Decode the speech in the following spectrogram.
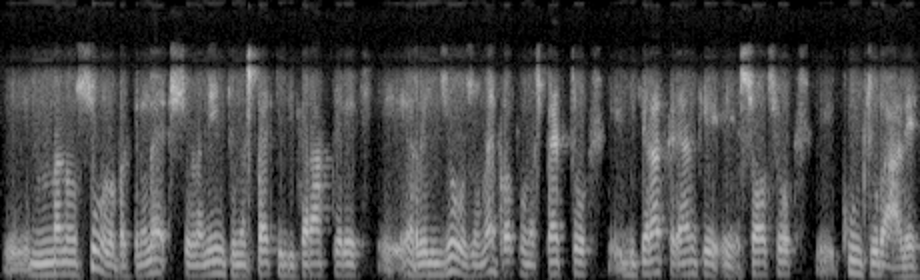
eh, ma non solo, perché non è solamente un aspetto di carattere eh, religioso, ma è proprio un aspetto eh, di carattere anche eh, socio-culturale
